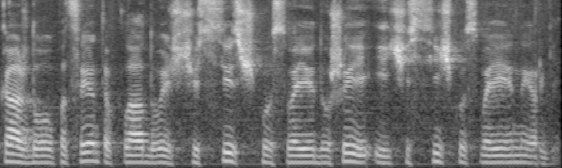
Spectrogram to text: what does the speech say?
Каждого пациента вкладываешь частичку своей души и частичку своей энергии.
